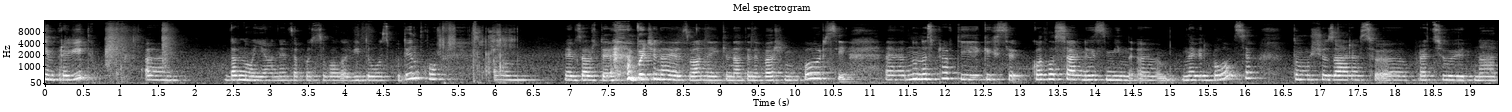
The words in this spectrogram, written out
Всім привіт! Е, Давно я не записувала відео з будинку. Ем, Як завжди, починаю з ванної кімнати на першому поверсі. Е, Ну, насправді якихось колосальних змін е, не відбулося, тому що зараз е, працюють над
